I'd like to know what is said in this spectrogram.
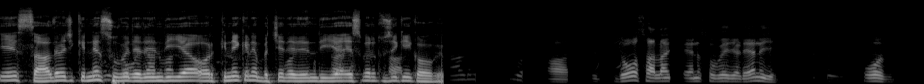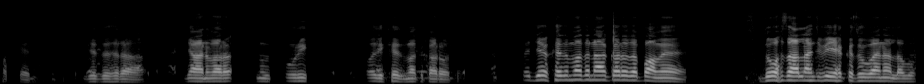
ਇਹ ਸਾਲ ਦੇ ਵਿੱਚ ਕਿੰਨੇ ਸੂਵੇ ਦੇ ਦਿੰਦੀ ਆ ਔਰ ਕਿੰਨੇ ਕਿੰਨੇ ਬੱਚੇ ਦੇ ਦਿੰਦੀ ਆ? ਇਸ ਬਾਰੇ ਤੁਸੀਂ ਕੀ ਕਹੋਗੇ? ਹਾਂ ਤੇ ਦੋ ਸਾਲਾਂ 'ਚ ਤਿੰਨ ਸੂਬੇ ਜਿਹੜੇ ਆ ਨੇ ਜੀ ਉਹ ਪੱਕੇ ਨੇ। ਜੇ ਦੂਸਰਾ ਜਾਨਵਰ ਨੂੰ ਪੂਰੀ ਉਹਦੀ ਖਿਦਮਤ ਕਰੋ ਤੇ। ਤੇ ਜੇ ਖਿਦਮਤ ਨਾ ਕਰੋ ਤਾਂ ਭਾਵੇਂ ਦੋ ਸਾਲਾਂ 'ਚ ਵੀ ਇੱਕ ਸੂਬਾ ਨਾ ਲਵੋ।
